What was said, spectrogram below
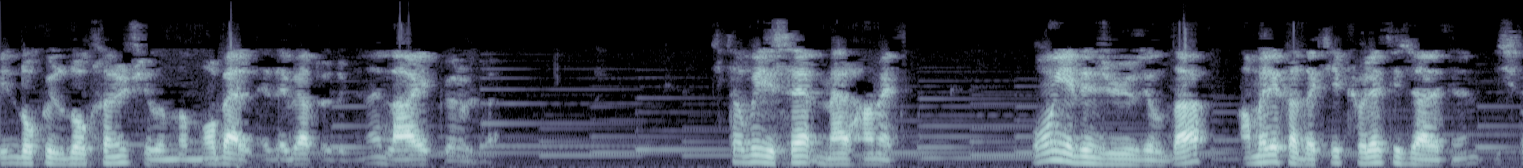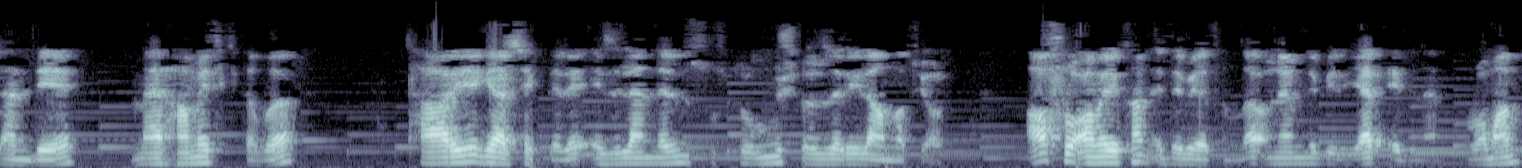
1993 yılında Nobel Edebiyat Ödülüne layık görüldü. Kitabı ise Merhamet. 17. yüzyılda Amerika'daki köle ticaretinin işlendiği Merhamet kitabı, tarihi gerçekleri ezilenlerin susturulmuş sözleriyle anlatıyor. Afro-Amerikan edebiyatında önemli bir yer edinen roman,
